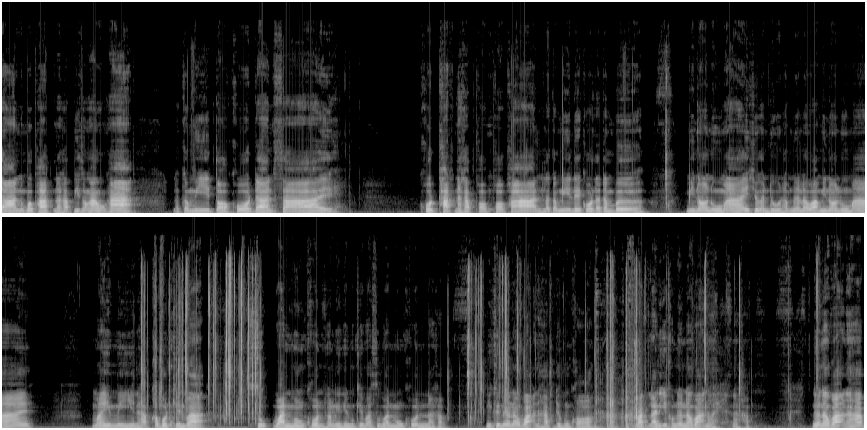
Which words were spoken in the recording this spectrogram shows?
จารย์หลวงพ่อพัดนะครับ ปี 2565 แล้วก็มีต่อโค้ดด้านซ้าย โค้ดพัดนะครับ พอพอพาน แล้วก็มีเลขโค้ดและดัมเบอร์ มีนอนหนูไม้ช่วยกันดูนะครับเนื้อนวะมีนอนหนูไม้ ไม่มีนะครับ ข้างบนเขียนว่าสุวรรณมงคลข้างหนี้เห็นเขียนว่าสุวรรณมงคลนะครับ นี่คือเนื้อนวะนะครับ เดี๋ยวผมขอ วัดรายละเอียดของเนื้อนวะหน่อยนะครับ เนื้อนวะนะครับ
